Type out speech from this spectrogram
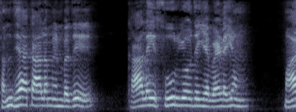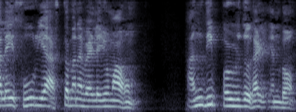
சந்தியா காலம் என்பது காலை சூரியோதய வேளையும் மாலை சூரிய அஸ்தமன வேளையும் ஆகும். அந்தி பொழுதுகள் என்போம்.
